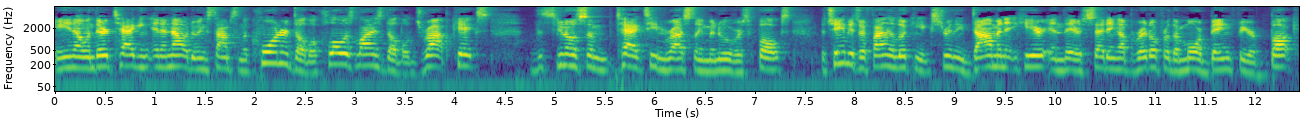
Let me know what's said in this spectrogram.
And, you know, and they're tagging in and out, doing stomps in the corner, double clotheslines, double drop kicks. This, you know, some tag team wrestling maneuvers, folks. The champions are finally looking extremely dominant here, and they are setting up Riddle for the more bang for your buck.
